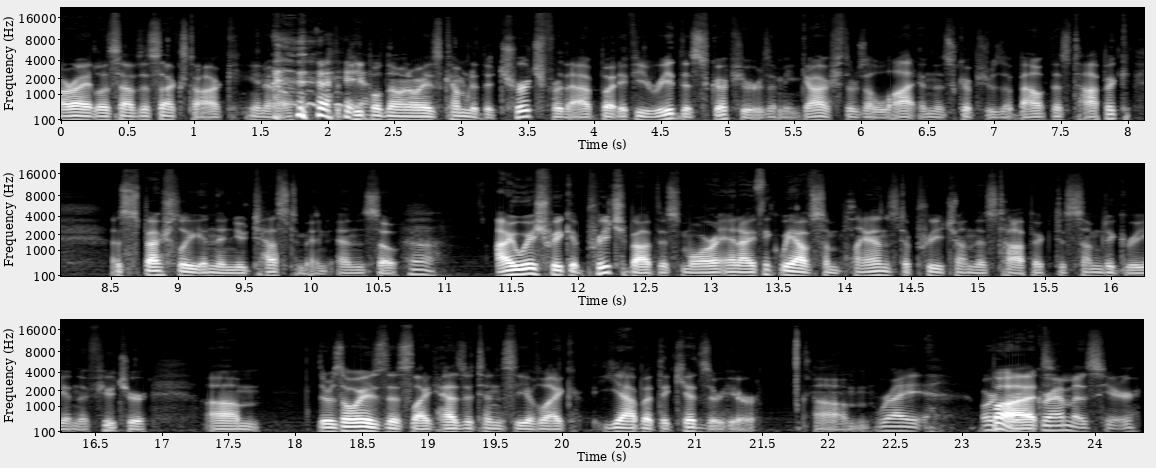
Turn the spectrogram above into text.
all right, let's have the sex talk. You know, Yeah. people don't always come to the church for that, but if you read the scriptures, I mean, gosh, there's a lot in the scriptures about this topic, especially in the New Testament. And so Huh. I wish we could preach about this more, and I think we have some plans to preach on this topic to some degree in the future. Um, there's always this like hesitancy of like, yeah, but the kids are here. Um, Right. Or But- grandma's here.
